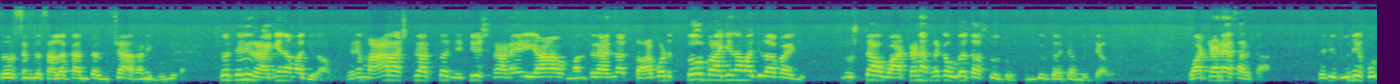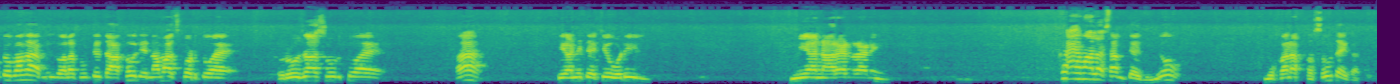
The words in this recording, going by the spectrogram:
सरसंघ चालकांचा विचार आणि भूमिका तर त्यांनी राजीनामा दिला पाहिजे. आणि महाराष्ट्रात नितेश राणे या मंत्र्यांना ताबडतोब राजीनामा दिला पाहिजे. नुसता वाटाण्यासारखा उडत असतो तो हिंदुत्वाच्या मुद्द्यावर. वाटाण्यासारखा त्याचे जुने फोटो बघा मी मला कुठे दाखवले नमाज पडतोय रोजा सोडतोय हा ते आणि त्याचे वडील मिया नारायण राणे काय मला सांगताय तुम्ही हो लोकांना फसवताय का तुम्ही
